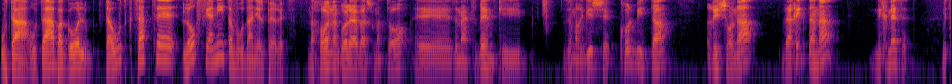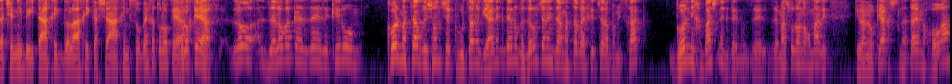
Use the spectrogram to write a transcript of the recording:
הוא טעה. הוא טעה בגול, טעות קצת אה, לא אופיינית עבור דניאל פרץ. נכון, הגול היה באשמתו, אה, זה מעצבן, כי זה מרגיש שכל בעיטה ראשונה והכי קטנה נכנסת. מצד שני, בעיטה הכי גדולה, הכי קשה, הכי מסובכת, הוא לוקח. הוא לוקח. לא, זה לא רק על זה, זה כאילו כל מצב ראשון שקבוצה מגיעה נגדנו, וזה לא משנה אם זה המצב היחיד שלה במשחק, גול נכבש נגדנו, זה, זה משהו לא נורמלי. כאילו, אני לוקח שנתיים אחורה,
